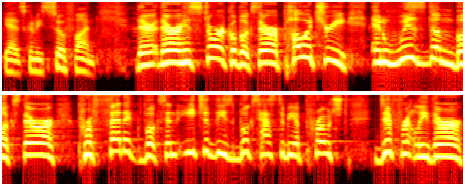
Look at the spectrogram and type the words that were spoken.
Yeah, it's going to be so fun. There, there are historical books, there are poetry and wisdom books, there are prophetic books, and each of these books has to be approached differently. There are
